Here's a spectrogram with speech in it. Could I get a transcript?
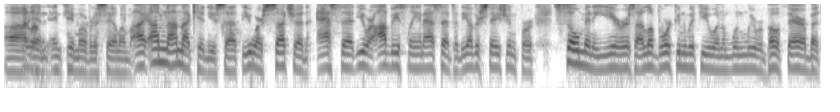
uh, and, and came over to Salem. I, I'm not, I'm not kidding you, Seth. You are such an asset. You are obviously an asset to the other station for so many years. I loved working with you when when we were both there. But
